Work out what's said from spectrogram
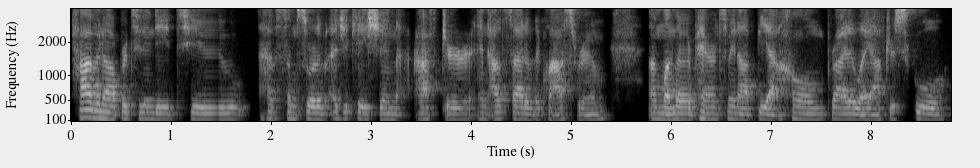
have an opportunity to have some sort of education after and outside of the classroom um, when their parents may not be at home right away after school,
